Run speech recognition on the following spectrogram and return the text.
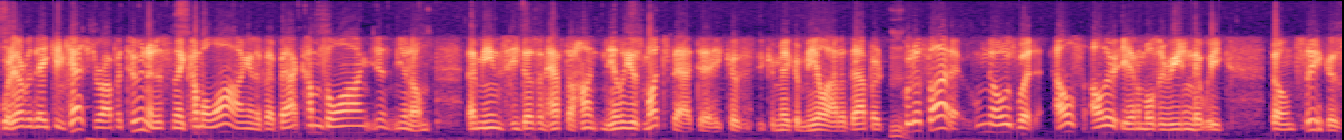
whatever they can catch. They're opportunists, and they come along. And if a bat comes along, you, you know. That means he doesn't have to hunt nearly as much that day because you can make a meal out of that. But who'd have thought it? Who knows what else other animals are eating that we don't see? Because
